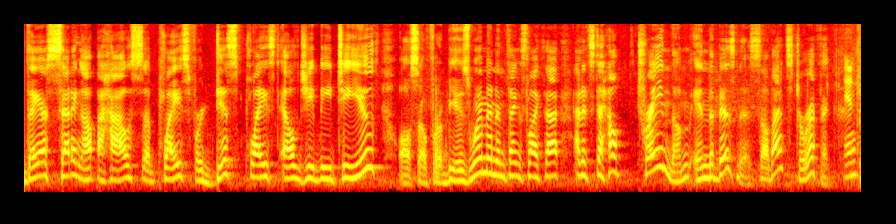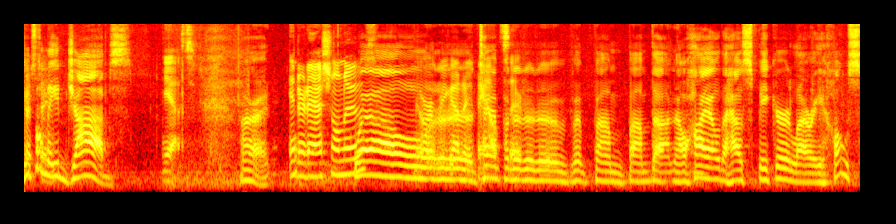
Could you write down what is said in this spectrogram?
they are setting up a house, a place for displaced LGBT youth, also for abused women and things like that. And it's to help train them in the business. So that's terrific. Interesting. People need jobs. Yes. All right. International news? Well, Or have you got anything else Tampa, da, da, da, bum, bum, in Ohio, the House Speaker Larry Hos-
